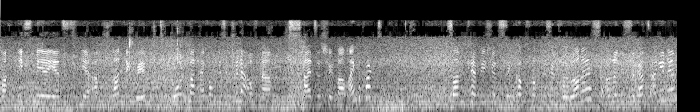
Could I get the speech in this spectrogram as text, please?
mache ich mir jetzt hier am Strand bequem und mache einfach ein bisschen schöne Aufnahmen. Das Hals ist schön warm eingepackt. Sonnencappy schützt den Kopf noch ein bisschen vor Sonne, ist auch noch nicht so ganz angenehm.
